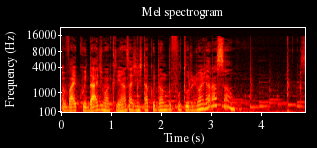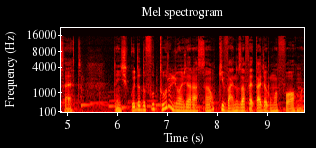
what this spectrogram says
vai cuidar de uma criança, a gente está cuidando do futuro de uma geração, certo? A gente cuida do futuro de uma geração que vai nos afetar de alguma forma,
